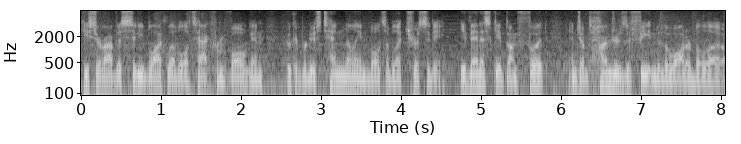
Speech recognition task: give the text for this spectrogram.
he survived a city block level attack from Volgin, who could produce 10 million volts of electricity. He then escaped on foot and jumped hundreds of feet into the water below.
